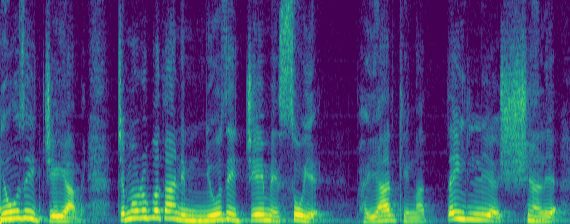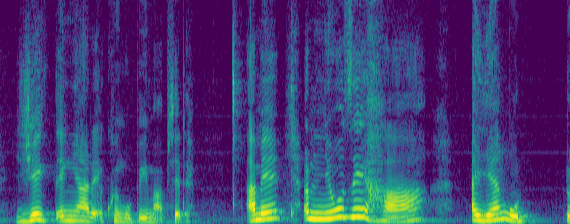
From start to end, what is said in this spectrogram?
မျိုးစေ့ကျဲရမယ်ကျွန်တော်တို့ဘက်ကနေမျိုးစေ့ကျဲမယ်ဆိုရင်ဘုရားခင်ကတိတ်လျက်ရှန်လျက်ရိတ်သိမ်းရတဲ့အခွင့်ကိုပေးမှာဖြစ်တယ်အာမင်မျိုးစေ့ဟာအယံကိုတ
